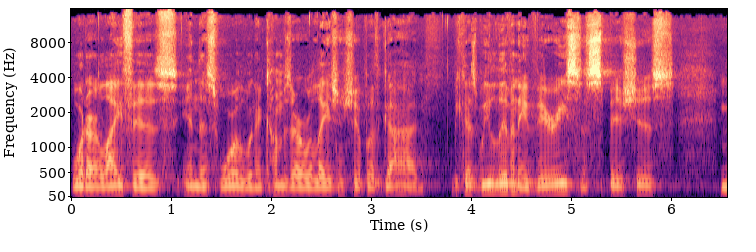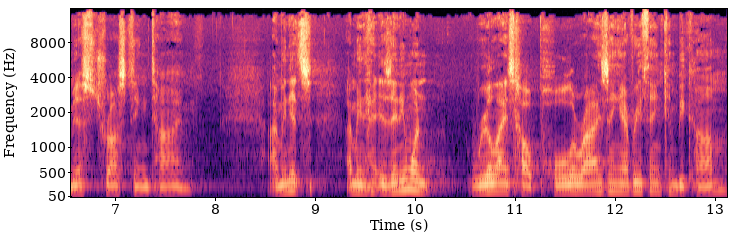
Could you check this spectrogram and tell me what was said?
what our life is in this world when it comes to our relationship with God, because we live in a very suspicious, mistrusting time. I mean, it's, I mean, has anyone realized how polarizing everything can become?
